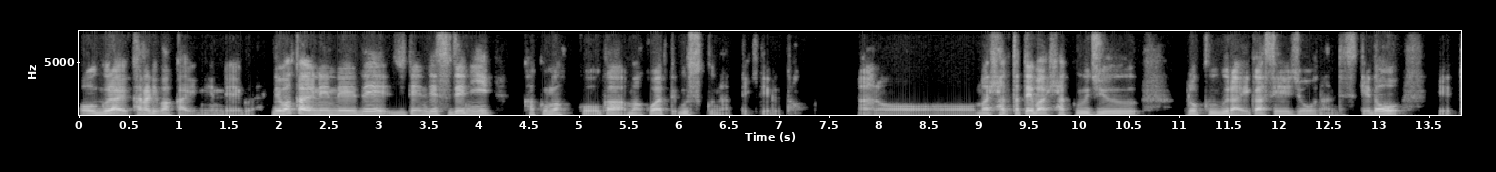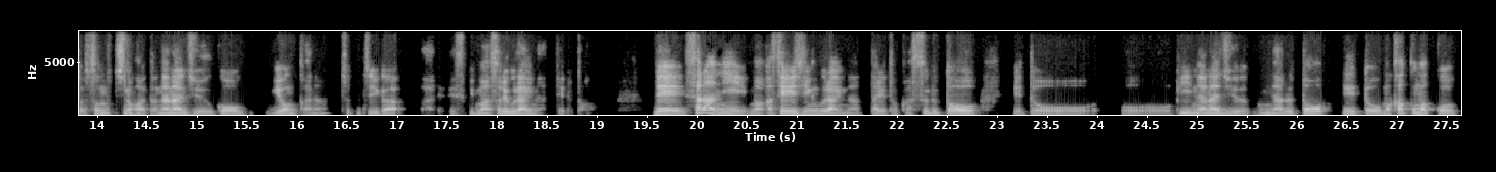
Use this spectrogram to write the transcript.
ぐらい、かなり若い年齢ぐらい。で、若い年齢で、時点ですでに角膜孔が、まあこうやって薄くなってきてると。あのーまあ、例えば116ぐらいが正常なんですけど、えっと、そのうちの方だと75、4かな？ちょっと字があれですけど、まあそれぐらいになっていると。で、さらに、まあ成人ぐらいになったりとかすると、えっと、P70 になると、えっと、まあ、角膜孔、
